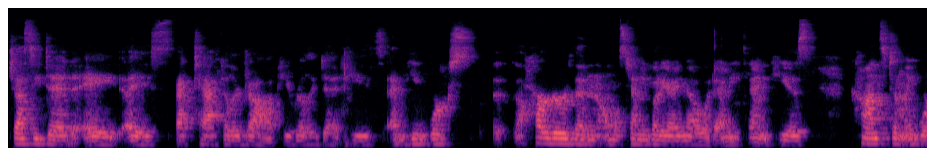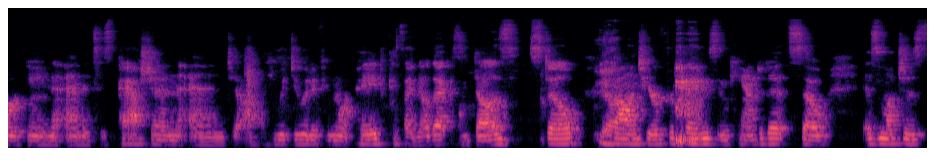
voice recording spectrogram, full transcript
Jesse did a a spectacular job. He really did. He's and he works uh, harder than almost anybody I know at anything. He is constantly working and it's his passion and uh, he would do it if he weren't paid because i know that because he does still Yeah. volunteer for things and candidates so as much as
